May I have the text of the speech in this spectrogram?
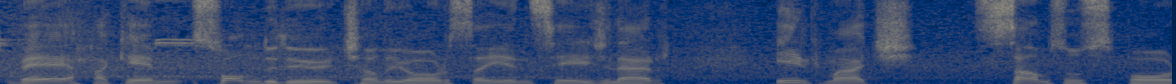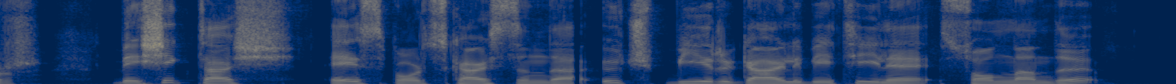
Ve hakem son düdüğü çalıyor sayın seyirciler. İlk maç Samsun Spor Beşiktaş Esports karşısında 3-1 galibiyetiyle sonlandı.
